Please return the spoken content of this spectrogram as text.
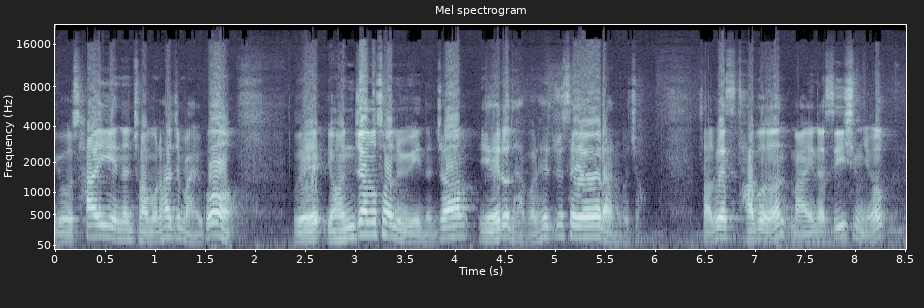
요 사이에 있는 점을 하지 말고, 왜 연장선 위에 있는 점, 얘로 답을 해주세요. 라는 거죠. 자, 그래서 답은 마이너스 26.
